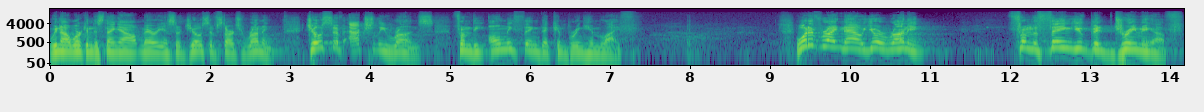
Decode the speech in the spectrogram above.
we're not working this thing out, Mary. And so Joseph starts running. Joseph actually runs from the only thing that can bring him life. What if right now you're running from the thing you've been dreaming of?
